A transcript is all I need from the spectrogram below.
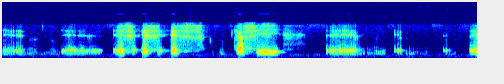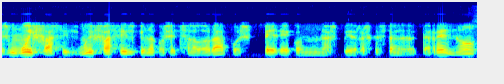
eh, es, es, es casi eh, es muy fácil, muy fácil que una cosechadora pues pegue con unas piedras que están en el terreno,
